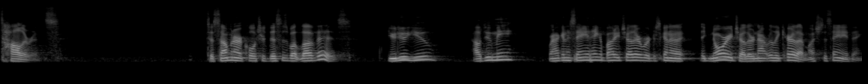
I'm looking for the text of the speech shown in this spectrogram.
tolerance. To some in our culture, this is what love is. You do you, I'll do me. We're not going to say anything about each other. We're just going to ignore each other, not really care that much to say anything.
